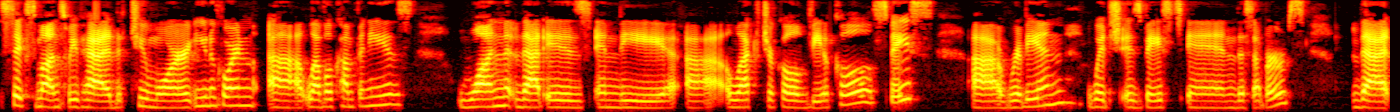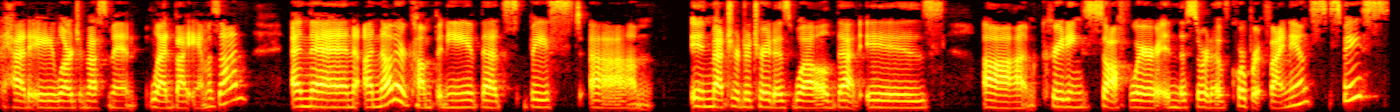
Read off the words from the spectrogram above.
six months, we've had two more unicorn uh, level companies. One that is in the uh, electrical vehicle space, uh, Rivian, which is based in the suburbs, that had a large investment led by Amazon. And then another company that's based um, in Metro Detroit as well, that is um, creating software in the sort of corporate finance space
